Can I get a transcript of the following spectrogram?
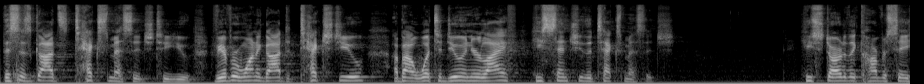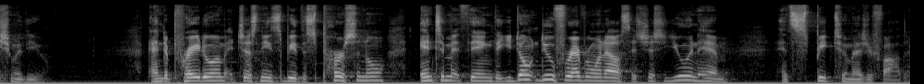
This is God's text message to you. Have you ever wanted God to text you about what to do in your life? He sent you the text message. He started the conversation with you. And to pray to Him, it just needs to be this personal, intimate thing that you don't do for everyone else. It's just you and Him and speak to him as your father.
